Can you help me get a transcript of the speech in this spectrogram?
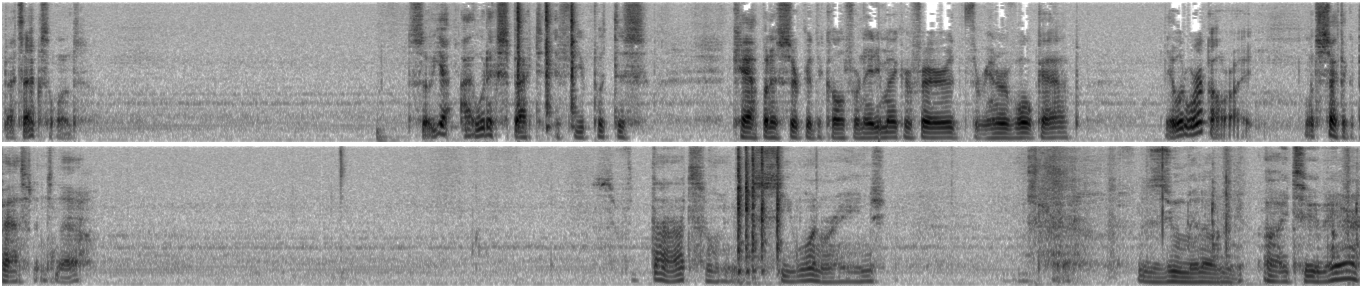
that's excellent. So yeah, I would expect if you put this cap in a circuit that called for an 80 microfarad, 300 volt cap, it would work all right. Let's check the capacitance now. So for that, I'm going to C1 range. Zoom in on the eye tube here.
